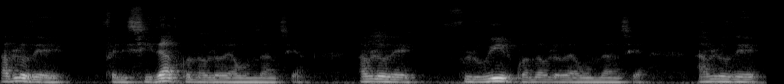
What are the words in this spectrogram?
hablo de felicidad cuando hablo de abundancia. Hablo de fluir cuando hablo de abundancia. Hablo de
